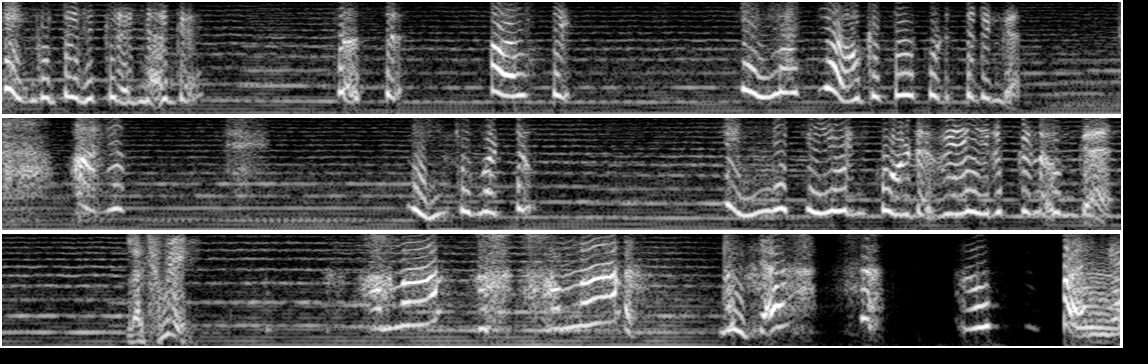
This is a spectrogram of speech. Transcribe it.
எங்கிட்ட இருக்கிற நகை சொத்து ஆஸ்தி எல்லாத்தையும் அவகிட்ட கொடுத்துடுங்க. ஆனா நீங்க மட்டும் இன்னைக்கு என் கூடவே இருக்கணுங்க? லக்ஷ்மி. அம்மா அம்மா. பாருங்க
